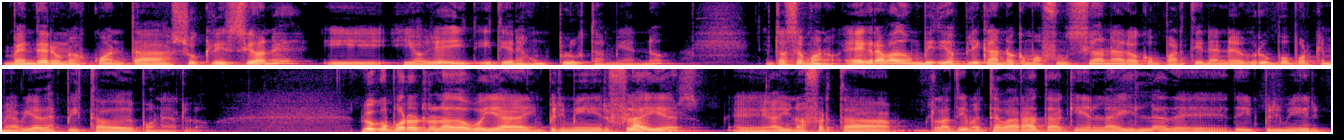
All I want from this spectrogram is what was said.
vender unas cuantas suscripciones y, oye, y, tienes un plus también, ¿no? Entonces, bueno, he grabado un vídeo explicando cómo funciona, lo compartiré en el grupo porque me había despistado de ponerlo. Luego, por otro lado, voy a imprimir flyers. Eh, hay una oferta relativamente barata aquí en la isla de imprimir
